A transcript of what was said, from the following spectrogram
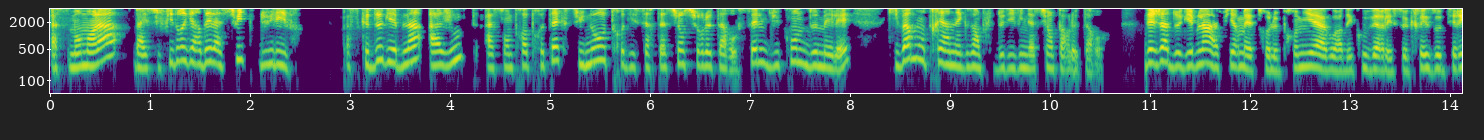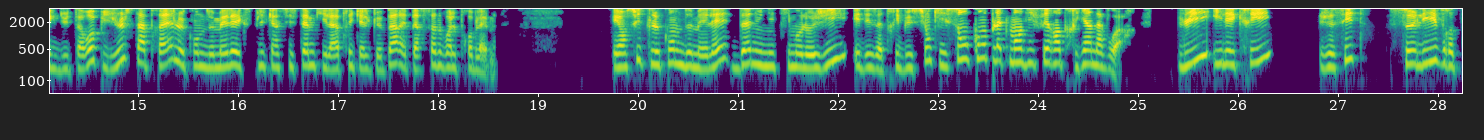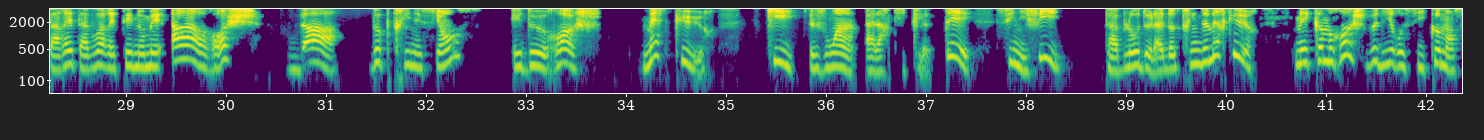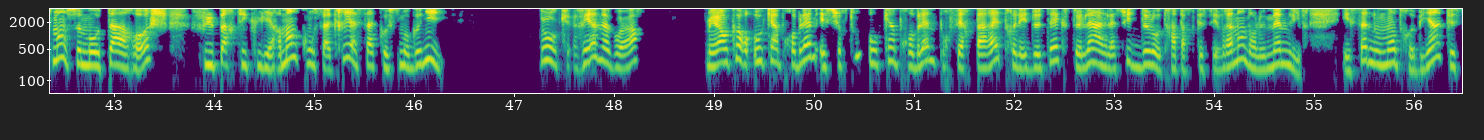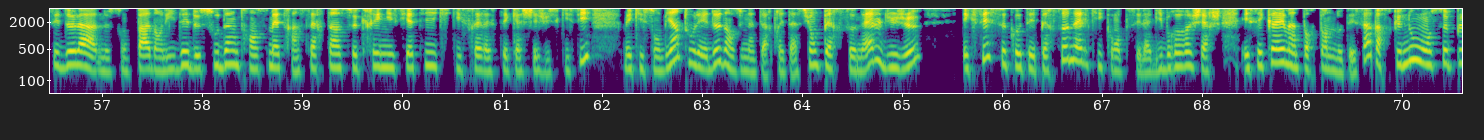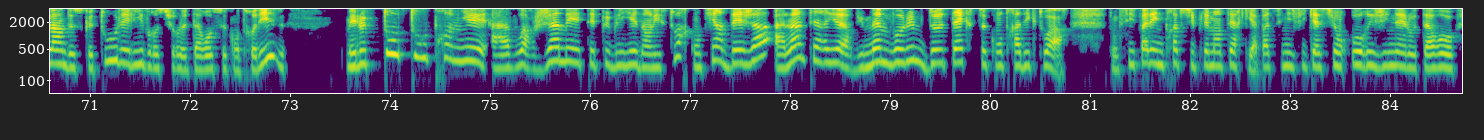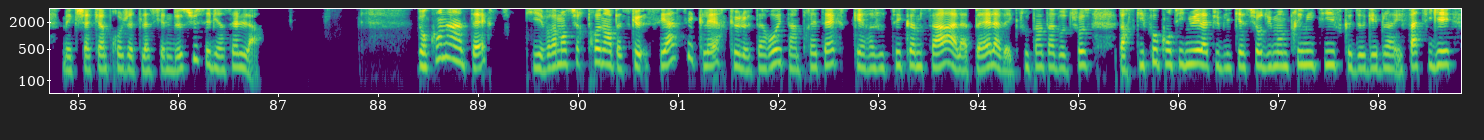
À ce moment-là, bah, il suffit de regarder la suite du livre. Parce que De Guéblin ajoute à son propre texte une autre dissertation sur le tarot, celle du comte de Mêlée, qui va montrer un exemple de divination par le tarot. Déjà, De Guéblin affirme être le premier à avoir découvert les secrets ésotériques du tarot, puis juste après, le comte de Mêlée explique un système qu'il a appris quelque part et personne voit le problème. Et ensuite, le comte de Mêlée donne une étymologie et des attributions qui sont complètement différentes, rien à voir. Lui, il écrit, je cite, Ce livre paraît avoir été nommé A Roche, Da Doctrine et Science, et de Roche, Mercure, qui, joint à l'article T, signifie tableau de la doctrine de Mercure. Mais comme Roche veut dire aussi commencement, ce mot ta Roche fut particulièrement consacré à sa cosmogonie. Donc, rien à voir, mais encore, aucun problème, et surtout aucun problème pour faire paraître les deux textes l'un à la suite de l'autre, hein, parce que c'est vraiment dans le même livre. Et ça nous montre bien que ces deux-là ne sont pas dans l'idée de soudain transmettre un certain secret initiatique qui serait resté caché jusqu'ici, mais qui sont bien tous les deux dans une interprétation personnelle du jeu, et que c'est ce côté personnel qui compte, c'est la libre recherche. Et c'est quand même important de noter ça, parce que nous, on se plaint de ce que tous les livres sur le tarot se contredisent, mais le tout tout premier à avoir jamais été publié dans l'histoire contient déjà à l'intérieur du même volume deux textes contradictoires. Donc s'il fallait une preuve supplémentaire qui n'a pas de signification originelle au tarot, mais que chacun projette la sienne dessus, c'est bien celle-là. Donc on a un texte qui est vraiment surprenant parce que c'est assez clair que le tarot est un prétexte qui est rajouté comme ça à l'appel avec tout un tas d'autres choses parce qu'il faut continuer la publication du monde primitif, que De Guéblin est fatigué,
